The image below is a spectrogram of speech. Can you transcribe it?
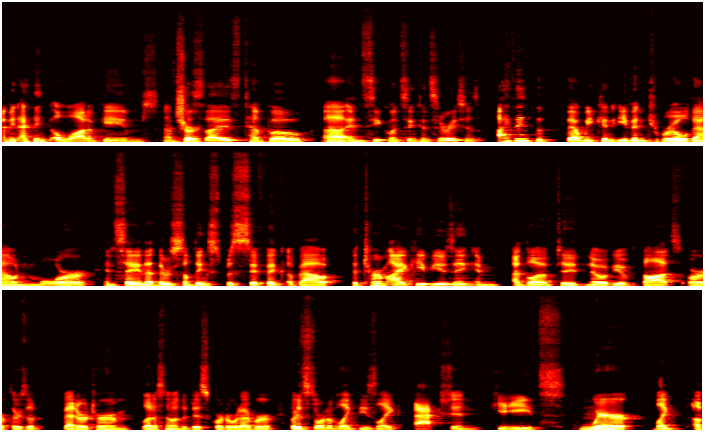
I mean, I think a lot of games emphasize sure. tempo uh, and sequencing considerations. I think that, that we can even drill down more and say that there's something specific about about the term I keep using, and I'd love to know if you have thoughts or if there's a better term, let us know in the Discord or whatever. But it's sort of like these like action gates mm. where like a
